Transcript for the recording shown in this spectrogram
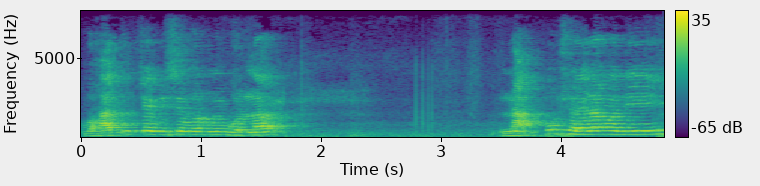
वाहतूकच्या विषयावर मी बोलणार. नागपूर शहरामध्ये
